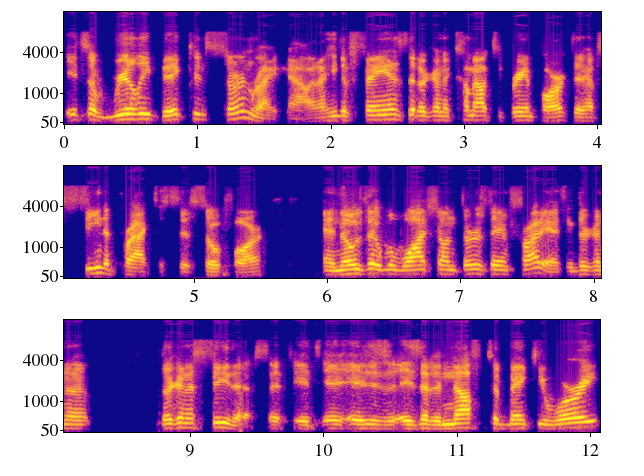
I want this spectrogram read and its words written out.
it's a really big concern right now. And I think the fans that are going to come out to Grand Park that have seen the practices so far, and those that will watch on Thursday and Friday, I think they're gonna they're gonna see this. It, it, it is is it enough to make you worry?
